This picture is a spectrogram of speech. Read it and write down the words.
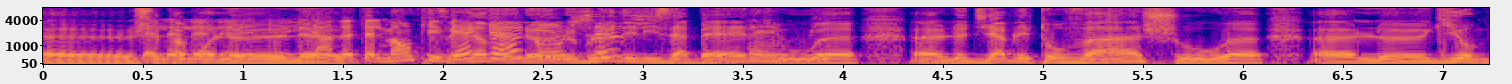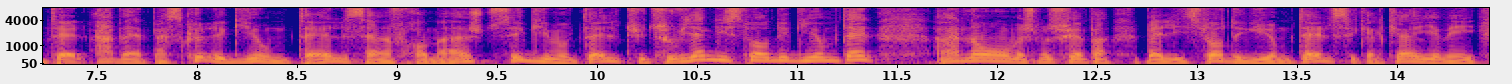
euh, Je sais Le- pas le- moi le- le, il y en a tellement au Québec, Non, hein, le, le bleu cherche. d'Élisabeth Ben ou oui. euh, euh, le diable est aux vaches ou le Guillaume Tell. Ah ben parce que le Guillaume Tell, c'est un fromage. Tu sais Guillaume Tell, tu te souviens de l'histoire de Guillaume Tell? Ah non, mais je me souviens pas. Ben l'histoire de Guillaume Tell, c'est quelqu'un, il y avait tu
